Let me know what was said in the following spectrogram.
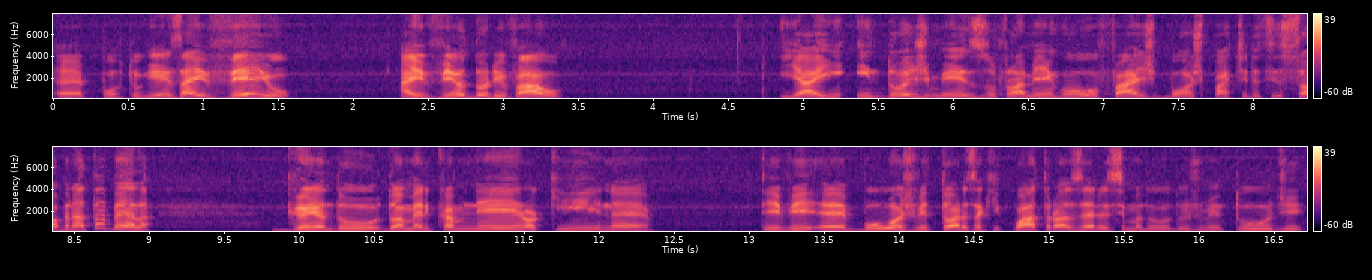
é, português. Aí veio Aí veio o Dorival. E aí, em dois meses, o Flamengo faz boas partidas e sobe na tabela. Ganha do, do América Mineiro aqui, né? Teve é, boas vitórias aqui, 4 a 0 em cima do, do Juventude,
